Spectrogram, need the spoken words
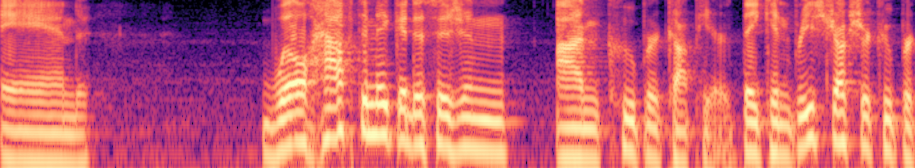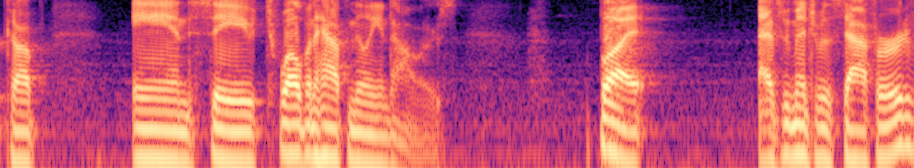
and we'll have to make a decision on Cooper Kupp here. They can restructure Cooper Kupp and save $12.5 million. But as we mentioned with Stafford,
